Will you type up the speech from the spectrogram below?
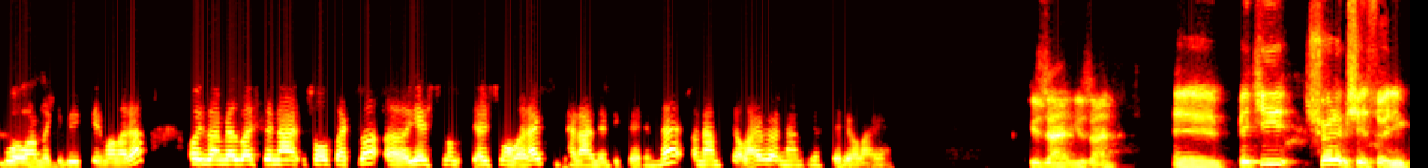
bu alandaki büyük firmalara. O yüzden biraz başlarını ağrıtmış olsak da e, yarışma, yarışma olarak nitelendirdiklerinde önemsiyorlar ve önem gösteriyorlar yani. Güzel, güzel. E, peki şöyle bir şey söyleyeyim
